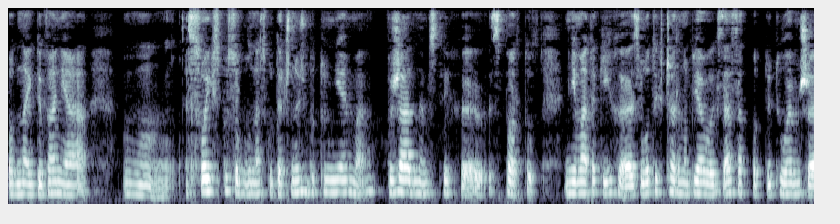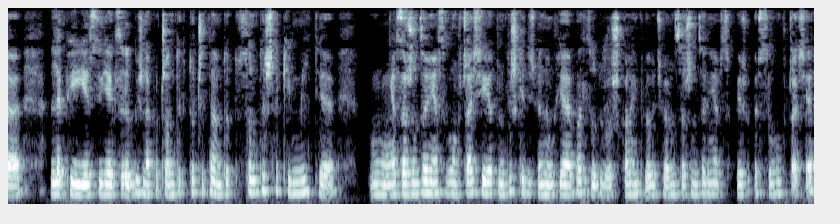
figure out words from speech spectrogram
odnajdywania swoich sposobów na skuteczność, bo tu nie ma w żadnym z tych e, sportów, nie ma takich e, złotych, czarno-białych zasad pod tytułem, że lepiej jest, jak zrobisz na początek to czy tam. To, to są też takie mity, mm, zarządzania sobą w czasie i o tym też kiedyś będę mówiła. Bardzo dużo szkoleń prowadziłam zarządzania sobą w czasie.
